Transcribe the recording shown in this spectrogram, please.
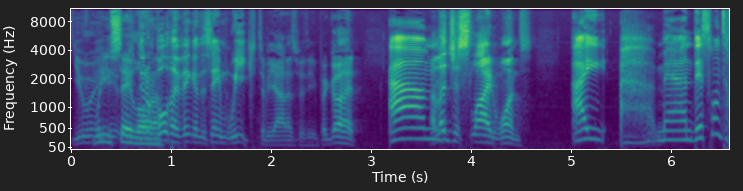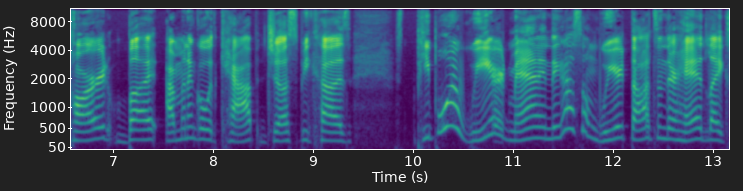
You were, What do you say, we did them Laura? both, I think, in the same week. To be honest with you, but go ahead. Um, I let you slide once. I, man, this one's hard, but I'm gonna go with Kap just because people are weird, man, and they got some weird thoughts in their head, like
